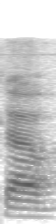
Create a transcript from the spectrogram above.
Go.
